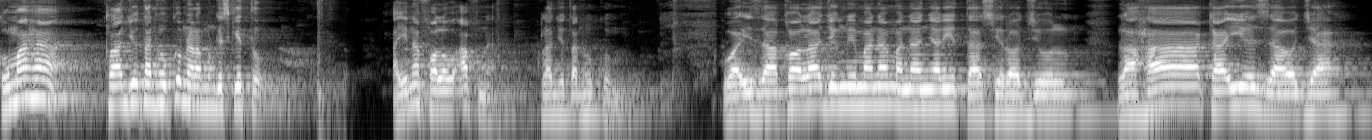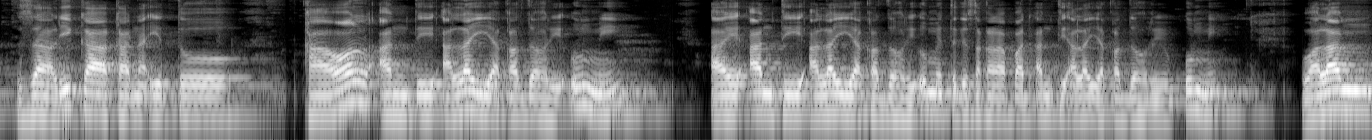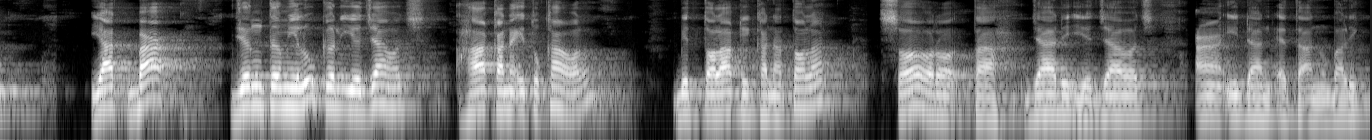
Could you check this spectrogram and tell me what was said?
rumahaha kelanjutan hukum dalam muitu Aina follow afna kelanjutan hukum waiza dimana-mana nyarita sirojul laha zajah zalika karena itu kaol anti alayia kadori Umi anti alay kari Umi tegespat anti alayri Umi walam yatba ng temilukan iyo jawa hakana itu kaol bittolakikana tolak sorotah jadi jawajdan etetaanubalik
